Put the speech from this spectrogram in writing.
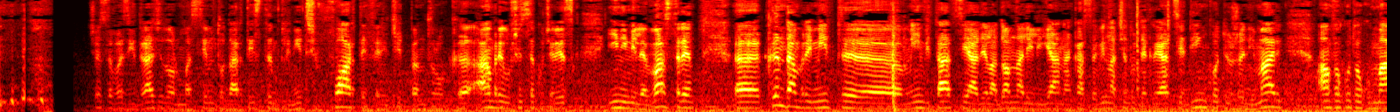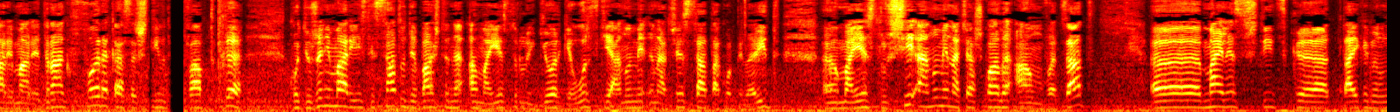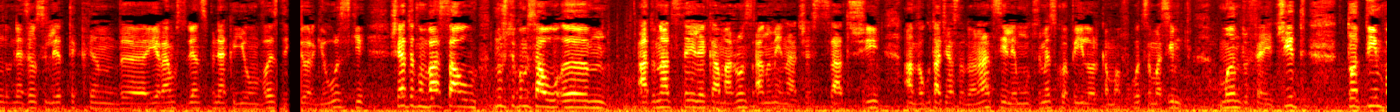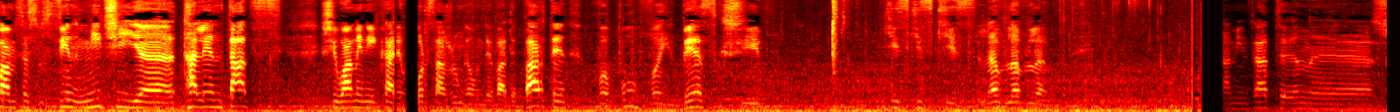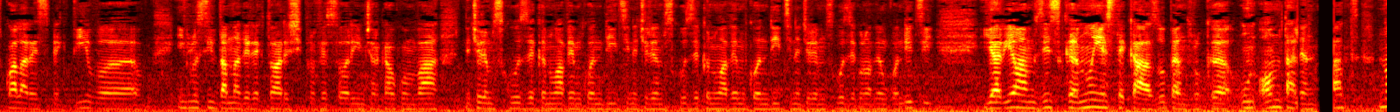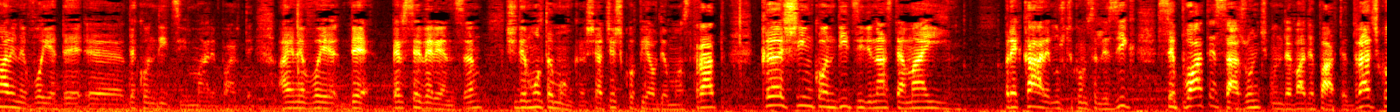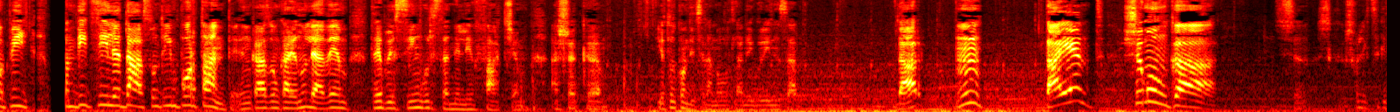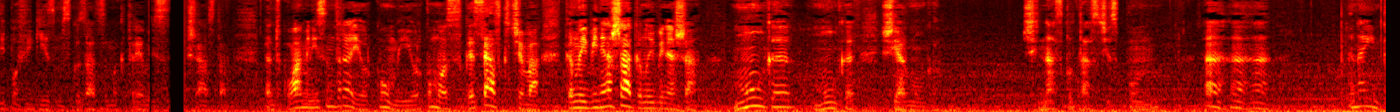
Ce să vă zic, dragilor, mă simt un artist împlinit și foarte fericit pentru că am reușit să cuceresc inimile voastre. Uh, Când am primit uh, invitația de la doamna Liliana ca să vin la Centrul de Creație din Cotiujenii Mari, am făcut-o cu mare, mare drag, fără ca să știu de fapt că Cotiujenii Mari este satul de baștenă a maestrului Gheorghe Urschi, anume în acest sat a copilărit uh, maestru și anume în acea școală a învățat. Uh, mai ales știți că taică mi Dumnezeu să ierte când uh, eram student spunea că eu învăț de Gheorghe Urschi și iată cumva s-au, nu știu cum s-au um, adunat stele că am ajuns anume în acest sat și am făcut această donație. Le mulțumesc copiilor că m-au făcut să mă simt mândru fericit. Tot timpul am să susțin micii uh, talentați și oamenii care vor să ajungă undeva departe. Vă pup, vă iubesc și kiss, kiss, kiss. Love, love, love. Am intrat intrat în uh, școala respectivă, inclusiv doamna directoare și profesorii încercau cumva, ne cerem scuze că nu avem condiții, ne cerem scuze că nu avem condiții, ne cerem scuze că nu avem condiții, iar eu am zis că nu este cazul pentru că un om talentat nu are nevoie de, uh, de condiții în mare parte, are nevoie de perseverență și de multă muncă. Și acești copii au demonstrat că și în condiții din astea mai precare, nu știu cum să le zic, se poate să ajungi undeva departe. Dragi copii, condițiile, da, sunt importante. În cazul în care nu le avem, trebuie singur să ne le facem. Așa că eu tot condițiile am avut la Negurin în sat. Dar, mm, talent și muncă! Și, și, și o lecție de pofighism, scuzați-mă că trebuie să zic și asta. Pentru că oamenii sunt răi, oricum, ei oricum o să găsească ceva. Că nu-i bine așa, că nu-i bine așa. Muncă, muncă și iar muncă. Și n-ascultați ce spun. Uh huh. ah. And I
